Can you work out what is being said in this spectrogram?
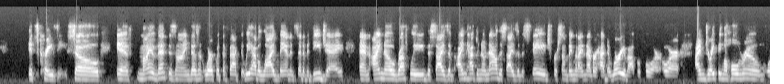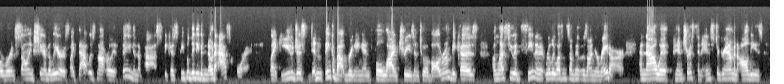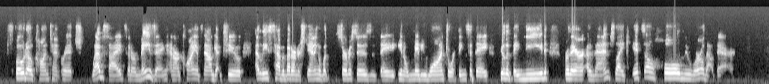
It's crazy. So if my event design doesn't work with the fact that we have a live band instead of a DJ, and I know roughly the size of, I have to know now the size of a stage for something that I never had to worry about before, or I'm draping a whole room, or we're installing chandeliers. Like that was not really a thing in the past because people didn't even know to ask for it. Like you just didn't think about bringing in full live trees into a ballroom because unless you had seen it, it really wasn't something that was on your radar. And now with Pinterest and Instagram and all these photo content rich websites that are amazing and our clients now get to at least have a better understanding of what services that they you know maybe want or things that they feel that they need for their event like it's a whole new world out there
